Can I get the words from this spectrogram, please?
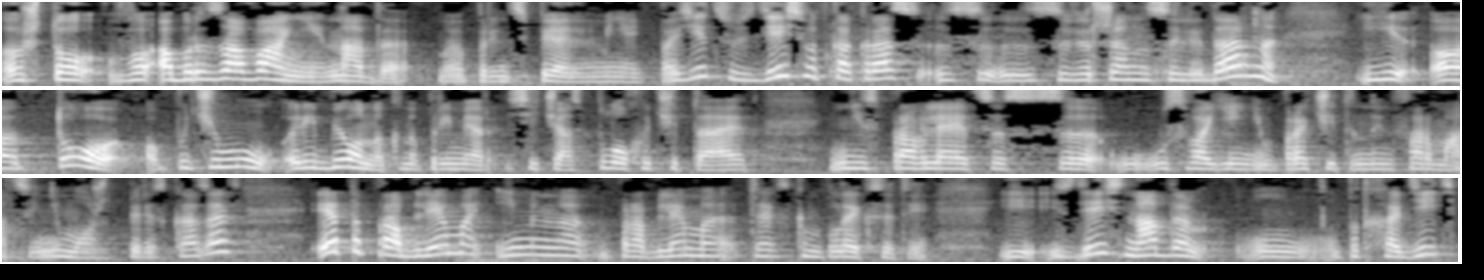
э, что в образовании надо э, принципиально менять позицию. Здесь вот как раз совершенно солидарно. И э, то, почему ребенок, например, сейчас плохо читает, не справляется с усвоением прочитанной информации, не может пересказать, это проблема, именно проблема text complexity. И здесь надо подходить,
